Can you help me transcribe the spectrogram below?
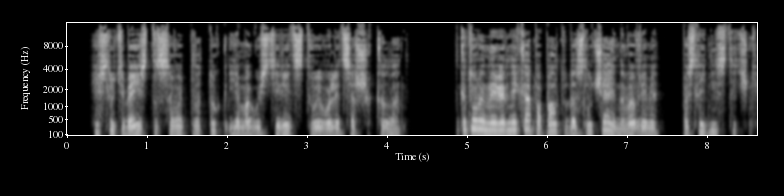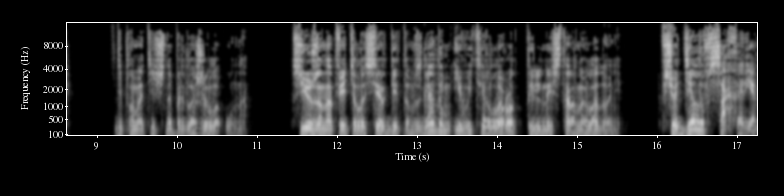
— Если у тебя есть носовой платок, я могу стереть с твоего лица шоколад, который наверняка попал туда случайно во время последней стычки, — дипломатично предложила Уна. Сьюзан ответила сердитым взглядом и вытерла рот тыльной стороной ладони. Все дело в сахаре.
